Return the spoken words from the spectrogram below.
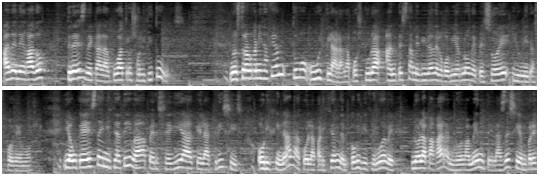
ha denegado tres de cada cuatro solicitudes. Nuestra organización tuvo muy clara la postura ante esta medida del gobierno de PSOE y Unidas Podemos. Y aunque esta iniciativa perseguía que la crisis originada con la aparición del COVID-19 no la pagaran nuevamente las de siempre,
